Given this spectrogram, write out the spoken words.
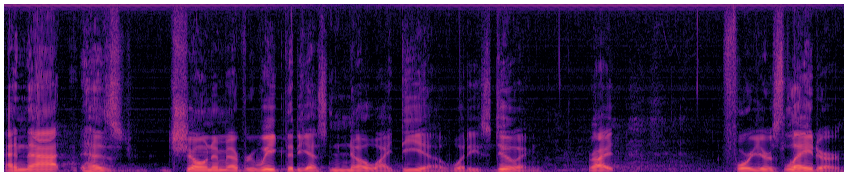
And that has shown him every week that he has no idea what he's doing, right? Four years later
